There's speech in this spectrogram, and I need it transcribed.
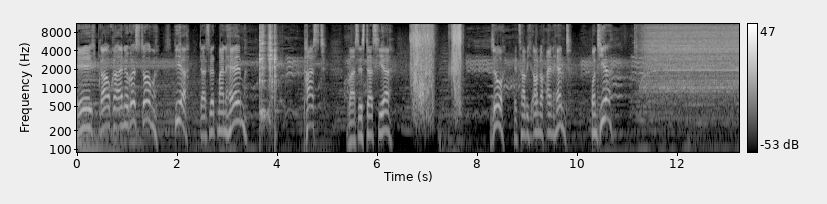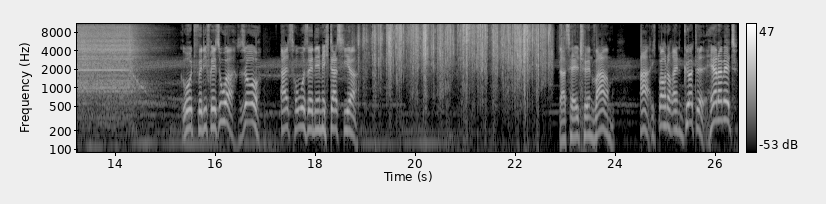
Ich brauche eine Rüstung. Hier, das wird mein Helm. Passt. Was ist das hier? So, jetzt habe ich auch noch ein Hemd. Und hier? Gut für die Frisur. So, als Hose nehme ich das hier. Das hält schön warm. Ah, ich brauche noch einen Gürtel. Her damit!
